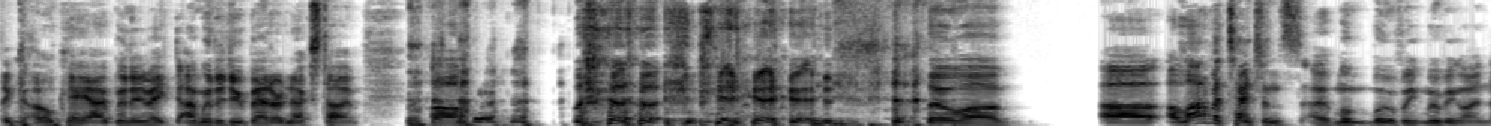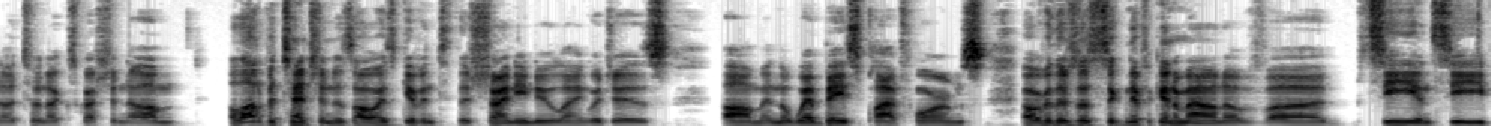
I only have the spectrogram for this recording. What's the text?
like okay i'm gonna make i'm gonna do better next time um, so uh, uh, a lot of attention's uh, moving moving on uh, to the next question um, a lot of attention is always given to the shiny new languages um, and the web-based platforms however there's a significant amount of uh, c and c++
